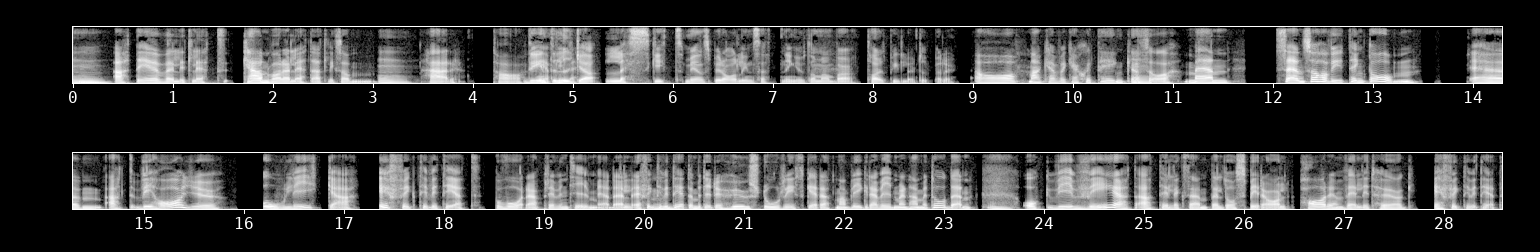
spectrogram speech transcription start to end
Mm. Att det är väldigt lätt, kan vara lätt att liksom Mm. här ta Det är inte p-piller. lika läskigt med en spiralinsättning utan man bara tar ett piller typ eller? Ja, man kan väl kanske tänka Mm. så. Men sen så har vi ju tänkt om. Ehm, att vi har ju olika effektivitet på våra preventivmedel. Effektiviteten betyder hur stor risk är det att man blir gravid med den här metoden. Och vi vet att till exempel då spiral har en väldigt hög effektivitet.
